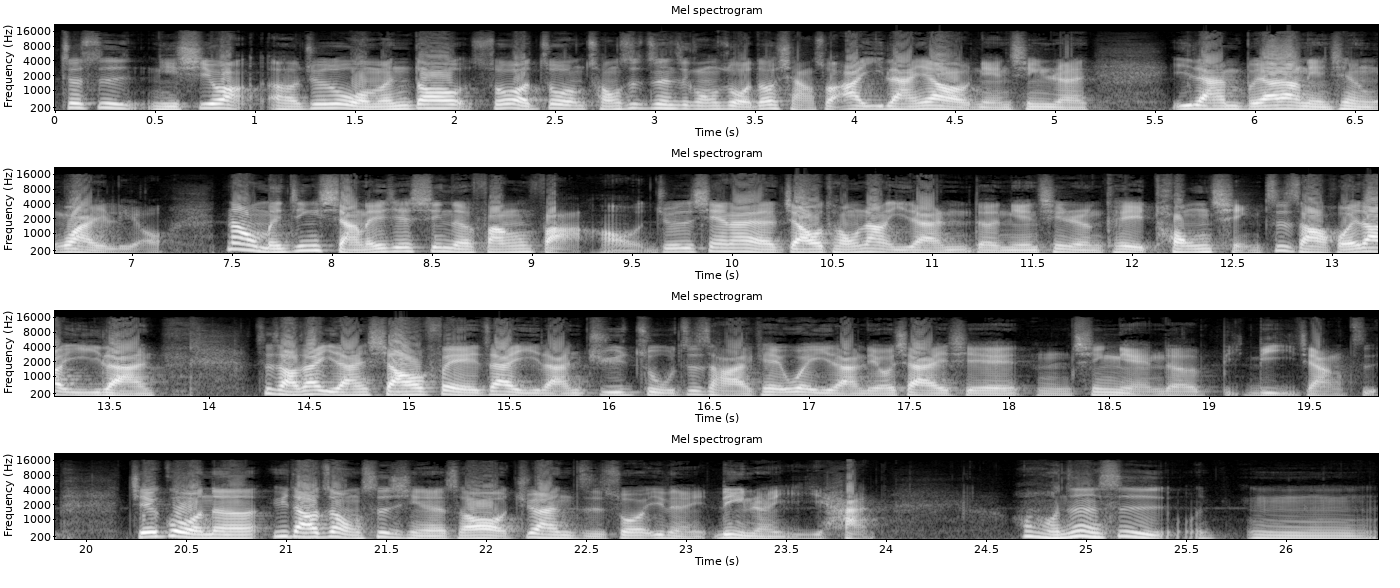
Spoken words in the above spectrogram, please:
就是你希望呃，就是我们都所有做从事政治工作都想说啊，宜兰要有年轻人，宜兰不要让年轻人外流。那我们已经想了一些新的方法哦，就是现在的交通让宜兰的年轻人可以通勤，至少回到宜兰。至少在宜兰消费，在宜兰居住，至少还可以为宜兰留下一些嗯青年的比例这样子。结果呢，遇到这种事情的时候，居然只说一人令人遗憾哦！我真的是，嗯，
